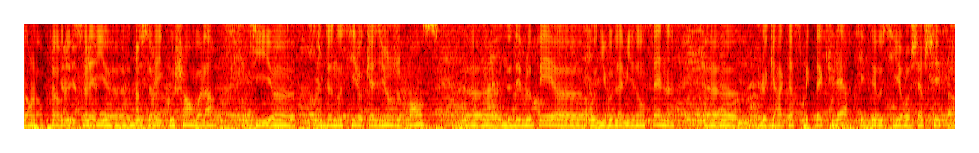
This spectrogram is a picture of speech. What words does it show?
dans l'empereur du soleil du soleil couchant, voilà, qui qui donne aussi l'occasion, je pense, de développer au niveau de la mise en scène le caractère spectaculaire qui était aussi recherché par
